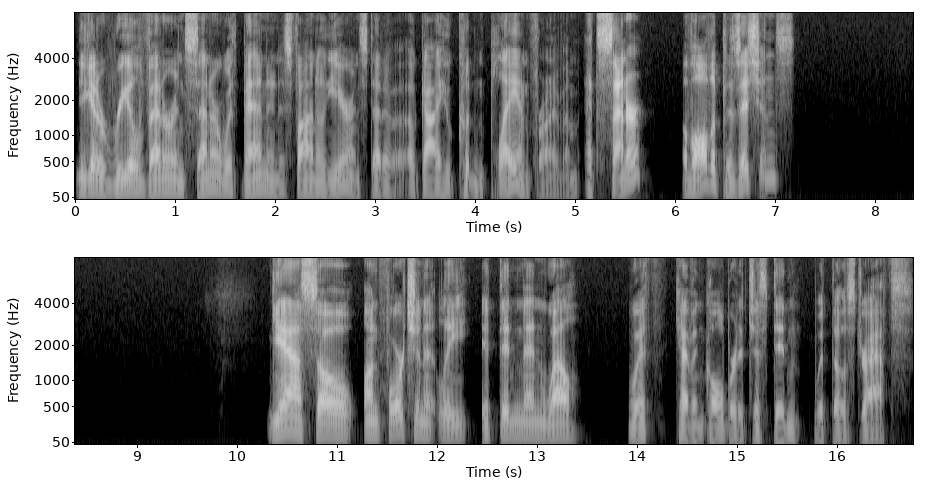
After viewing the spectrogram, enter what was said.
You get a real veteran center with Ben in his final year instead of a guy who couldn't play in front of him at center of all the positions. Yeah, so unfortunately, it didn't end well with Kevin Colbert. It just didn't with those drafts.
